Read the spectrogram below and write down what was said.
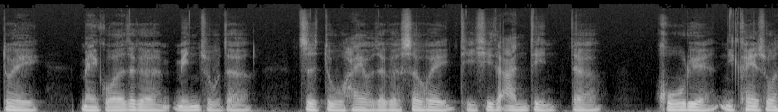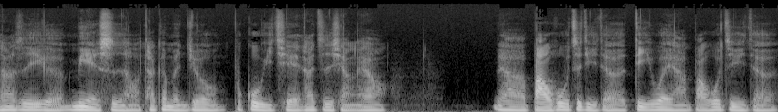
对美国的这个民主的制度，还有这个社会体系的安定的忽略，你可以说他是一个蔑视哦，他根本就不顾一切，他只想要要保护自己的地位啊，保护自己的。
